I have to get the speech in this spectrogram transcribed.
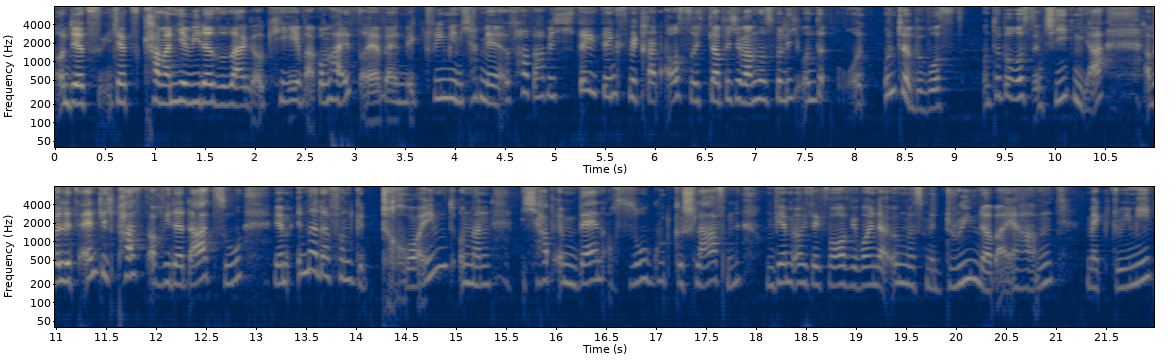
Und jetzt, jetzt kann man hier wieder so sagen, okay, warum heißt euer Van McDreamy? Ich habe mir, das habe hab ich, denke es mir gerade auch so. Ich glaube, wir haben das völlig unter, un, unterbewusst, unterbewusst entschieden, ja. Aber letztendlich passt auch wieder dazu. Wir haben immer davon geträumt und man, ich habe im Van auch so gut geschlafen und wir haben immer gesagt, wow, wir wollen da irgendwas mit Dream dabei haben, McDreamy.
